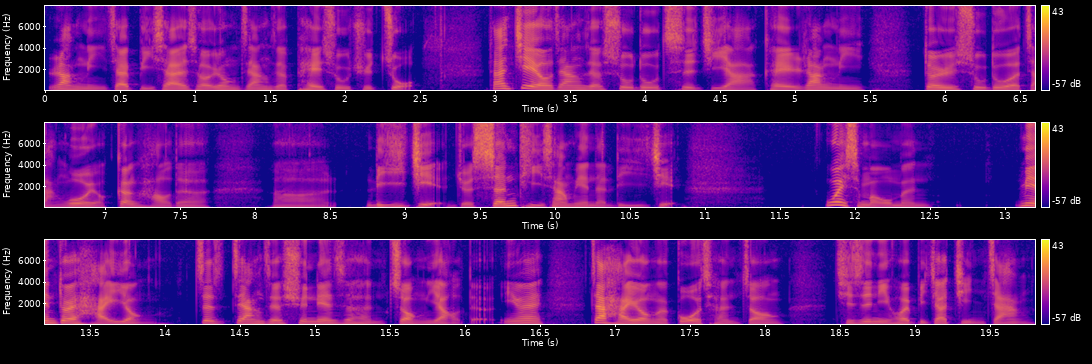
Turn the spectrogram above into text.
让你在比赛的时候用这样子的配速去做，但借由这样子的速度刺激啊，可以让你对于速度的掌握有更好的呃理解，就身体上面的理解。为什么我们面对海泳这这样子的训练是很重要的？因为在海泳的过程中，其实你会比较紧张，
